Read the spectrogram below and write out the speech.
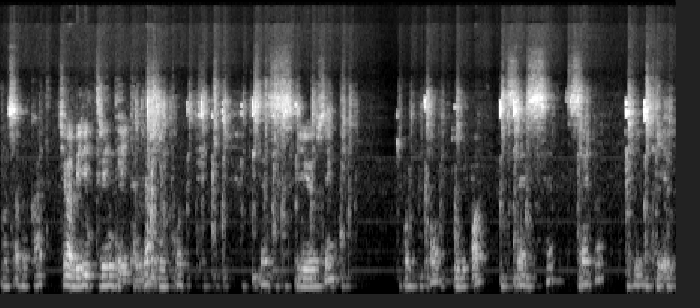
한번 써볼까요? 제가 미리 드린 데이터입니다. import ses using auto 2번 ses 7 pdl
